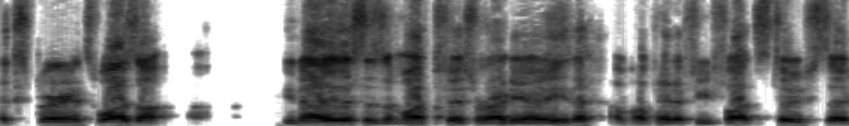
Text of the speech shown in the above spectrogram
experience wise, I, you know, this isn't my first rodeo either. I've, I've had a few fights too, so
